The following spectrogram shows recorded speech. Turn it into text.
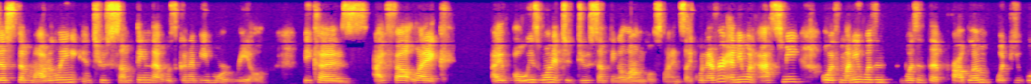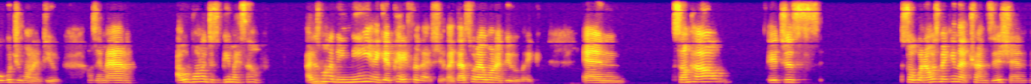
just the modeling into something that was going to be more real because I felt like I've always wanted to do something along those lines. Like whenever anyone asked me, "Oh, if money wasn't wasn't the problem, what do you what would you want to do?" I was like, "Man, I would want to just be myself. I just mm. want to be me and get paid for that shit. Like that's what I want to do." Like and somehow it just so when I was making that transition,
